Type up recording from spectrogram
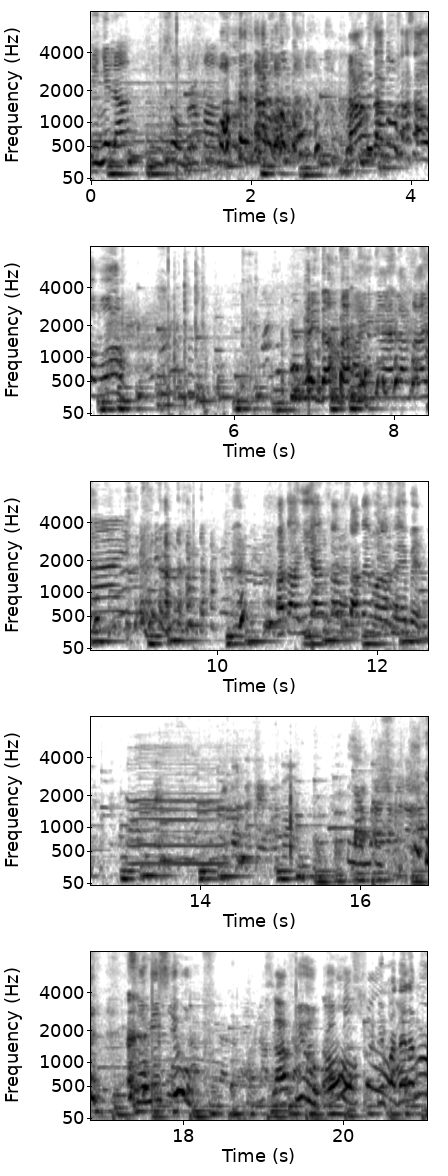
Yun yun lang. Sobra ka. Ano sabi mo sa asawa mo? Ay daw. Ay nga lang, ay. At iyan, sa tatay mo, nasa heaven. Lamas. So miss you. Love you. Oo, yung padala mo.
